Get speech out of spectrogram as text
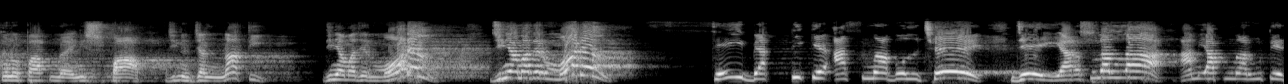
কোনো পাপ নাই, নিষ্পাপ। যিনি জান্নাতি, যিনি আমাদের মডেল যিনি আমাদের মডেল সেই ব্যক্তিকে আসমা বলছে যে আমি আপনার উঠে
